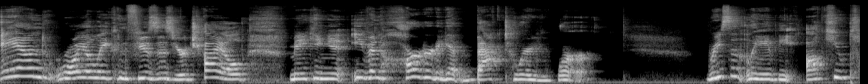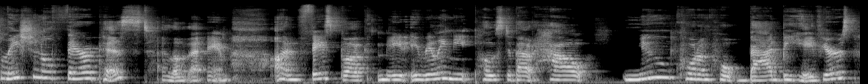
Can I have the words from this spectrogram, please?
and royally confuses your child, making it even harder to get back to where you were. Recently, the occupational therapist, I love that name, on Facebook made a really neat post about how new quote unquote bad behaviors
